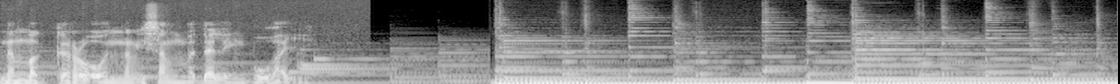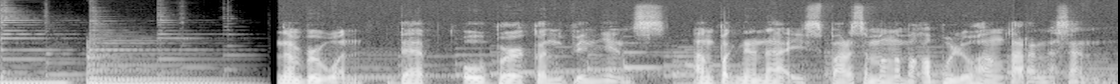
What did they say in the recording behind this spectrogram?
na magkaroon ng isang madaling buhay. Number 1. Depth over convenience. Ang pagnanais para sa mga makabuluhang karanasan.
